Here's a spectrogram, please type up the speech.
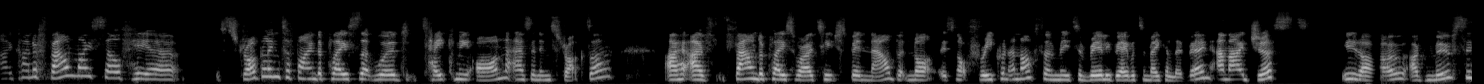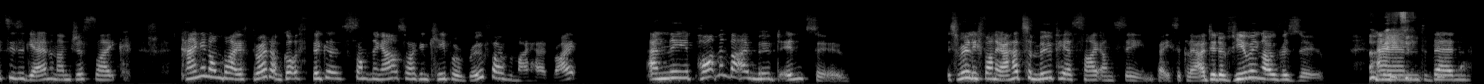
I kind of found myself here struggling to find a place that would take me on as an instructor. I, have found a place where I teach spin now, but not it's not frequent enough for me to really be able to make a living. And I just, you know, I've moved cities again, and I'm just like, hanging on by a thread. I've got to figure something out so I can keep a roof over my head, right? And the apartment that I moved into, it's really funny. I had to move here sight unseen, basically. I did a viewing over Zoom Amazing. and then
